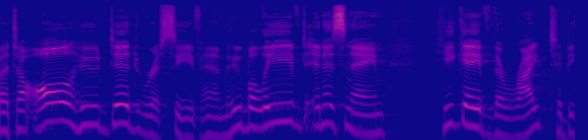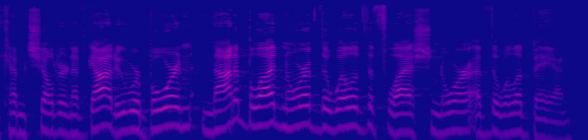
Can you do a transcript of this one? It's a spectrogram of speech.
But to all who did receive him, who believed in his name, he gave the right to become children of God, who were born not of blood, nor of the will of the flesh, nor of the will of man,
